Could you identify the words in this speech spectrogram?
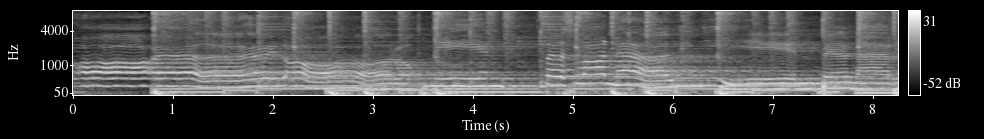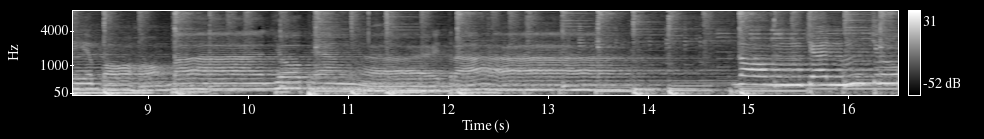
ល្អអើយល្អរកមានស្ទើស្លន់នៅវិញ្ញាណពេលណារៀមបហងបានយកភាំងហើយត្រានំចិនជ្រួ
